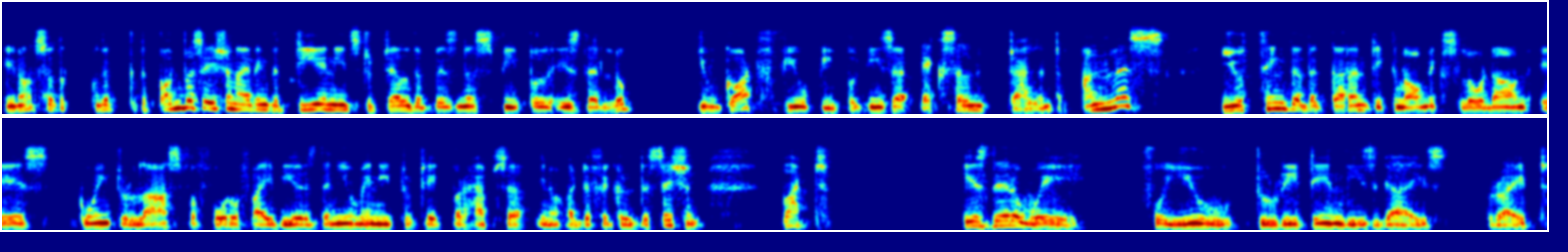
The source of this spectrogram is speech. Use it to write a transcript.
you know, so the, the, the conversation I think the TA needs to tell the business people is that, look, you've got few people. These are excellent talent. Unless you think that the current economic slowdown is going to last for four or five years, then you may need to take perhaps a, you know, a difficult decision. But is there a way for you to retain these guys, right?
